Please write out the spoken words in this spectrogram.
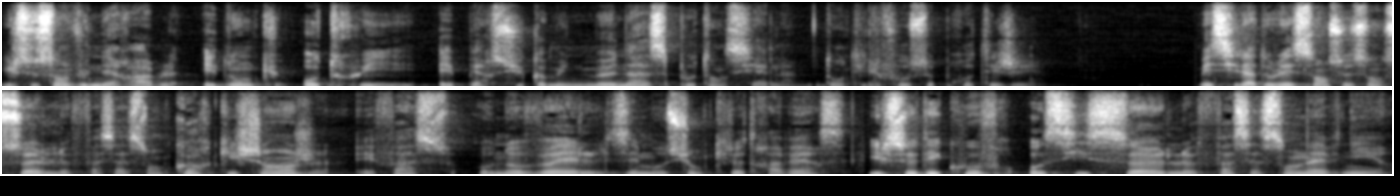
Il se sent vulnérable et donc autrui est perçu comme une menace potentielle dont il faut se protéger. Mais si l'adolescent se sent seul face à son corps qui change et face aux nouvelles émotions qui le traversent, il se découvre aussi seul face à son avenir,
